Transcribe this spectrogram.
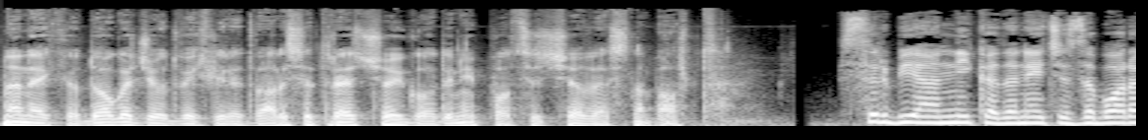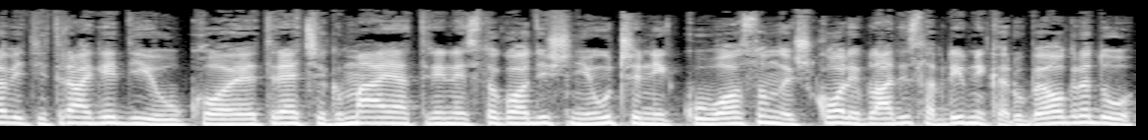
Na neke od događaja u 2023. godini podsjeća Vesna Balta. Srbija nikada neće zaboraviti tragediju u kojoj je 3. maja 13-godišnji učenik u osnovnoj školi Vladislav Ribnikar u Beogradu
